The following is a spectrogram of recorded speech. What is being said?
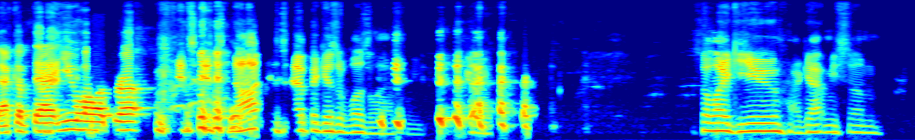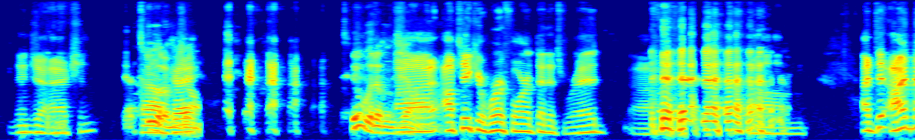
Back up that U-Haul truck. It's, it's not as epic as it was last week. Okay. So, like you, I got me some ninja action. Yeah, two of them Okay. Two of them Uh. I'll take your word for it that it's red. Uh, um, I did. I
